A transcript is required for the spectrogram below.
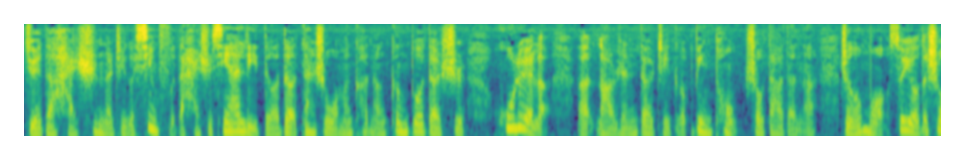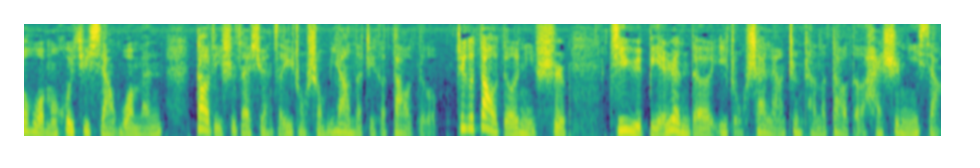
觉得还是呢，这个幸福的，还是心安理得的。但是我们可能更多的是忽略了呃老人的这个病痛受到的呢折磨。所以有的时候我们会去想，我们到底是在选择一种什么样的这个道德？这个道德你是给予别人的一种善良正常的道德，还是你想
